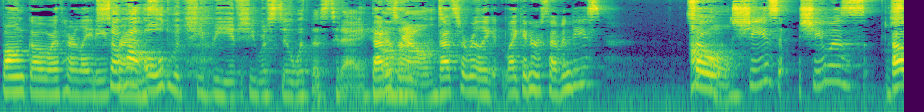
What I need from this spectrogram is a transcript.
bunco with her lady So friends. how old would she be if she were still with us today? That is around. A, that's a really like in her 70s. So Oh. she's she was. Oh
